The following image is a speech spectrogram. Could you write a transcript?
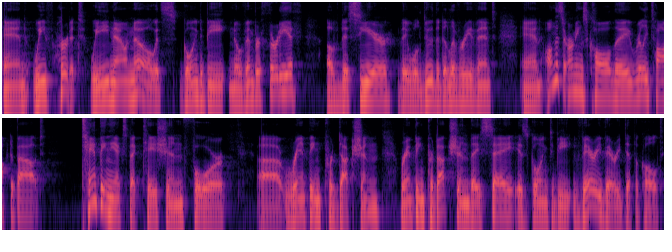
and we've heard it. We now know it's going to be November 30th of this year. They will do the delivery event. And on this earnings call, they really talked about tamping the expectation for uh, ramping production. Ramping production, they say, is going to be very, very difficult,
